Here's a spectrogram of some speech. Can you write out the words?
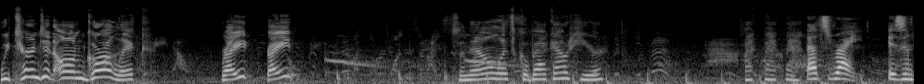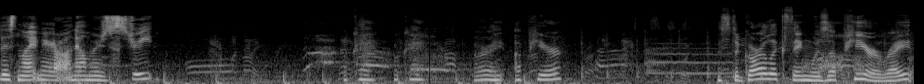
We turned it on garlic. Right? Right? So now let's go back out here. Back, back, back. That's right. Isn't this Nightmare on Elmer's Street? Okay, okay. All right, up here. This the garlic thing was up here, right?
